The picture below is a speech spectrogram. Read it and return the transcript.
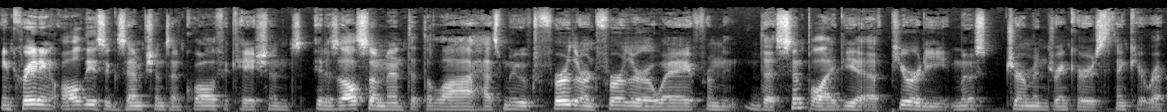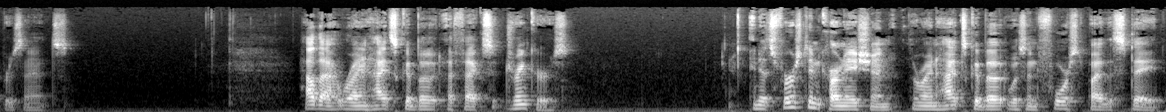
In creating all these exemptions and qualifications, it has also meant that the law has moved further and further away from the simple idea of purity most German drinkers think it represents. How the Reinheitsgebot affects drinkers. In its first incarnation, the Reinheitsgebot was enforced by the state.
